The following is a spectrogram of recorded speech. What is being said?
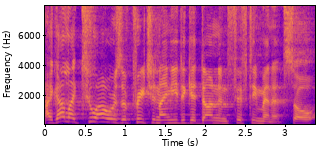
I got like two hours of preaching I need to get done in 50 minutes. So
